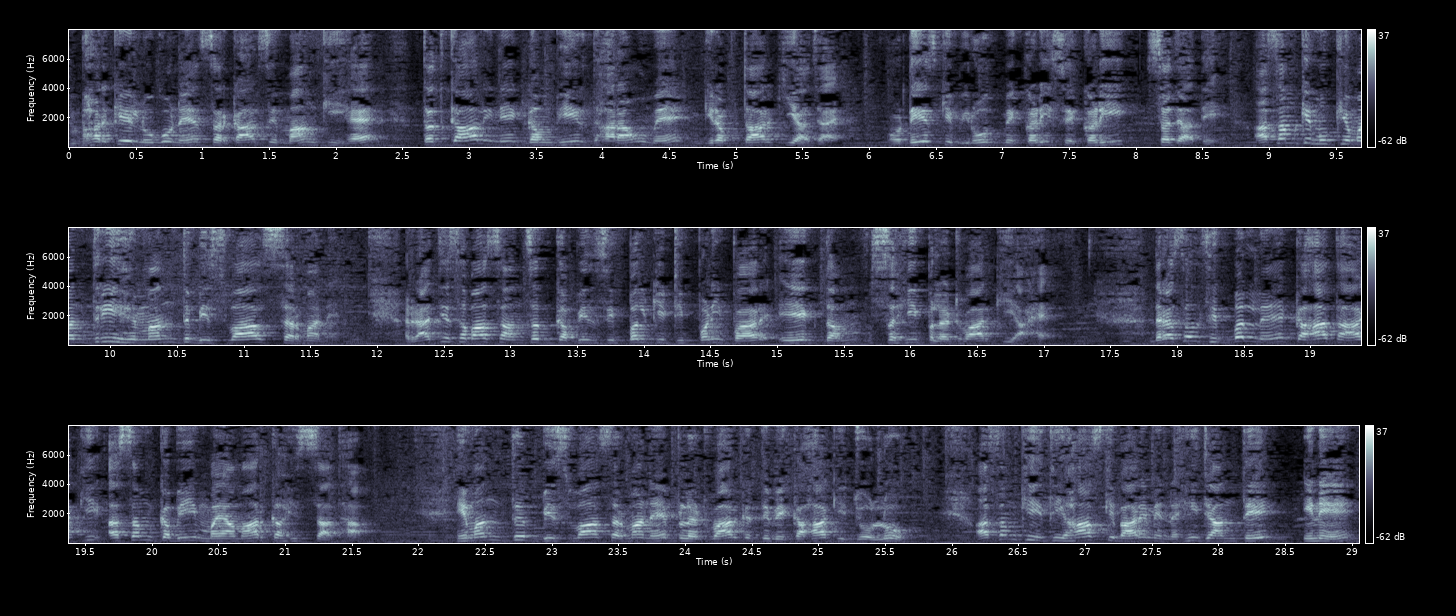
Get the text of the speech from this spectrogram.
भड़के लोगों ने सरकार से मांग की है, तत्काल इन्हें गंभीर धाराओं में गिरफ़्तार किया जाए और देश के विरोध में कड़ी से कड़ी सजा दे। असम के मुख्यमंत्री हेमंत बिस्वा शर्मा ने राज्यसभा सांसद कपिल सिब्बल की टिप्पणी पर एकदम सही पलटवार किया है। दरअसल सिब्बल ने कहा था कि असम कभी म्यांमार का हिस्सा था। हेमंत बिस्वा शर्मा ने पलटवार करते हुए कहा कि जो लोग असम के इतिहास के बारे में नहीं जानते, इन्हें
